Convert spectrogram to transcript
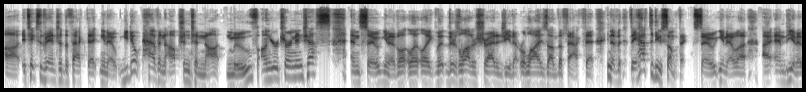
uh, it takes advantage of the fact that you know you don't have an option to not move on your turn in chess and so, you know, like there's a lot of strategy that relies on the fact that, you know, they have to do something. So, you know, uh, uh, and, you know,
